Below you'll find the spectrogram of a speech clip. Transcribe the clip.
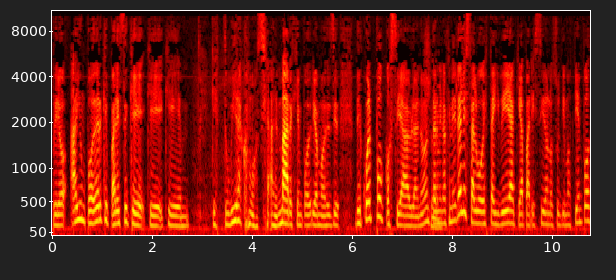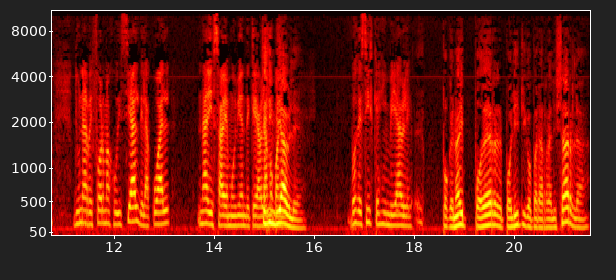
pero hay un poder que parece que, que, que, estuviera como al margen, podríamos decir, del cual poco se habla, ¿no? En términos generales, salvo esta idea que ha aparecido en los últimos tiempos de una reforma judicial de la cual nadie sabe muy bien de qué hablamos. Es inviable. Vos decís que es inviable. Porque no hay poder político para realizarla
